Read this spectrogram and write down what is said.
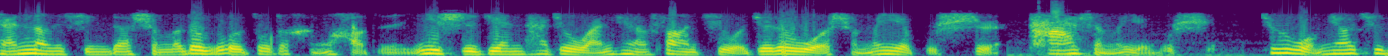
全能型的，什么都给我做的很好的人，一时间他就完全放弃。我觉得我什么也不是，他什么也不是，就是我们要去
